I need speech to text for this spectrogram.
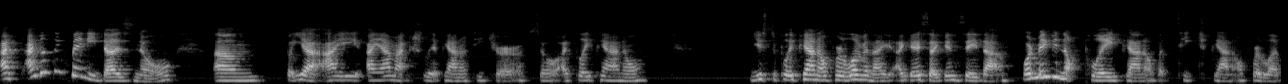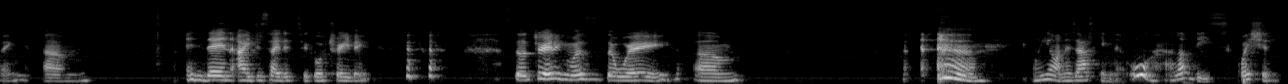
I, I don't think many does know. Um, but yeah, I I am actually a piano teacher. So I play piano. Used to play piano for a living. I, I guess I can say that. Or maybe not play piano, but teach piano for a living. Um, and then I decided to go trading. so trading was the way. Um, Leon is asking, oh, I love these questions.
